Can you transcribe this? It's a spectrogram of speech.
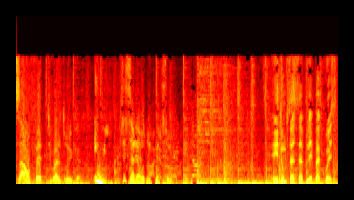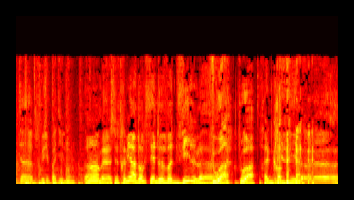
ça en fait, tu vois le truc. Et oui, c'est ça la rubrique perso. Et donc ça s'appelait Back West, euh, parce que j'ai pas dit le nom. Ah, mais c'est très bien. Donc c'est de votre ville. Euh, Ploua. Ploua, une grande ville euh,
